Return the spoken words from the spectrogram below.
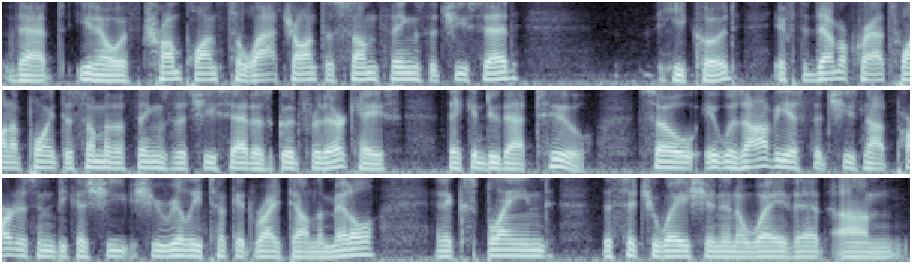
that, you know, if Trump wants to latch on to some things that she said, he could. If the Democrats want to point to some of the things that she said as good for their case, they can do that too. So it was obvious that she's not partisan because she, she really took it right down the middle and explained the situation in a way that um,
